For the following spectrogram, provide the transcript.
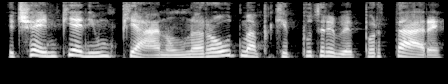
e c'è in piedi un piano, una roadmap che potrebbe portare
